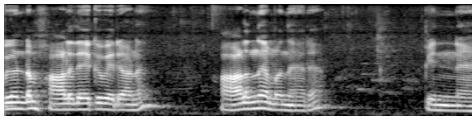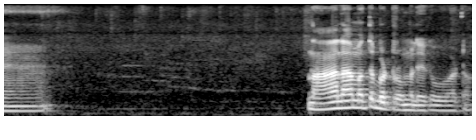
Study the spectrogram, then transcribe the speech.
വീണ്ടും ഹാളിലേക്ക് വരികയാണ്. ഹാളിൽ നിന്ന് നമ്മൾ നേരെ പിന്നെ നാലാമത്തെ ബെഡ്റൂമിലേക്ക് പോകാം കേട്ടോ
